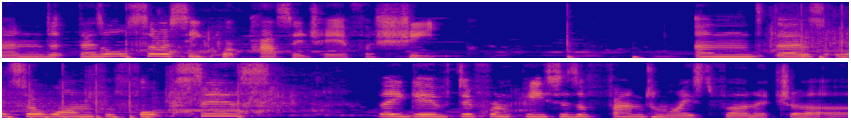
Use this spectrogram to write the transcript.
And there's also a secret passage here for sheep. And there's also one for foxes. They give different pieces of phantomized furniture.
